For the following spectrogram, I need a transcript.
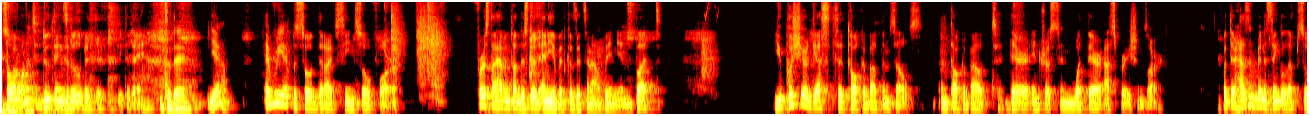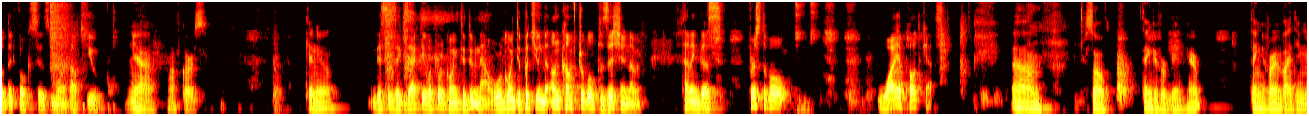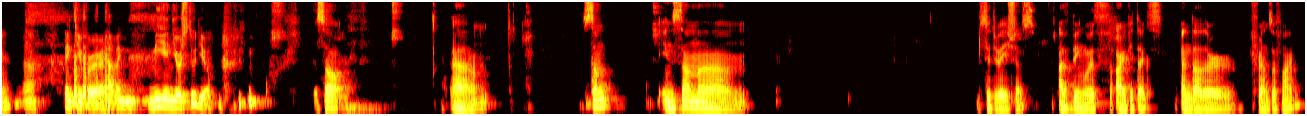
So I wanted to do things a little bit differently today. Today. Yeah. Every episode that I've seen so far, first, I haven't understood any of it because it's in Albanian, but you push your guests to talk about themselves and talk about their interests and what their aspirations are. But there hasn't been a single episode that focuses more about you. Yeah, of course. Can you? This is exactly what we're going to do now. We're going to put you in the uncomfortable position of telling us, first of all, why a podcast? Um, so, thank you for being here. Thank you for inviting me. Ah, thank you for having me in your studio. so, um, some in some um, situations, I've been with architects and other friends of mine,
